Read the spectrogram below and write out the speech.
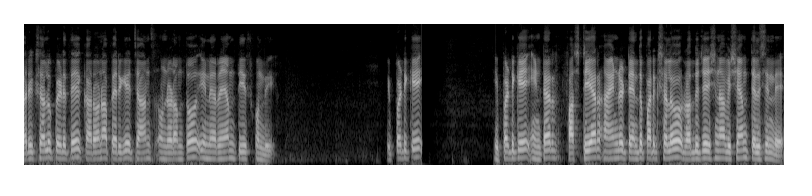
పరీక్షలు పెడితే కరోనా పెరిగే ఛాన్స్ ఉండడంతో ఈ నిర్ణయం తీసుకుంది. ఇప్పటికే ఇప్పటికే inter first year and tenth పరీక్షలు రద్దు చేసిన విషయం తెలిసిందే.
